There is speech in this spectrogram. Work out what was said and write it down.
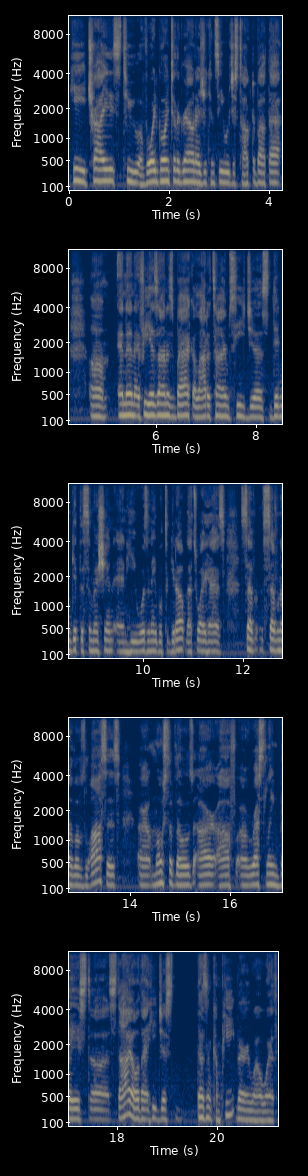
he tries to avoid going to the ground. As you can see, we just talked about that. Um, and then if he is on his back, a lot of times he just didn't get the submission and he wasn't able to get up. That's why he has seven seven of those losses. Uh, most of those are off a wrestling based uh, style that he just doesn't compete very well with.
